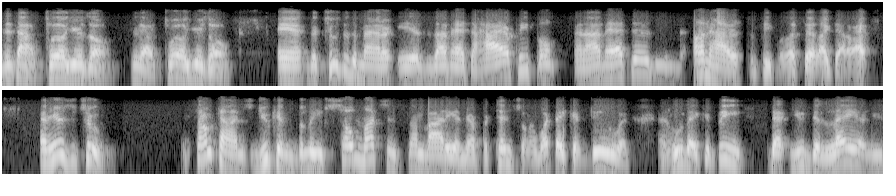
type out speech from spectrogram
since I was 12 years old. Since I was 12 years old. And the truth of the matter is, is I've had to hire people and I've had to unhire some people. Let's say it like that, all right? And here's the truth. Sometimes you can believe so much in somebody and their potential and what they can do and, and who they could be that you delay and you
